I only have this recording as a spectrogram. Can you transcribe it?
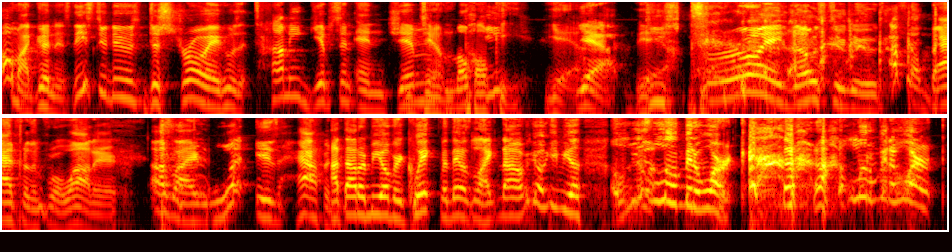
oh my goodness, these two dudes destroyed. Who was it? Tommy Gibson and Jim, Jim Mulkey? Yeah. Yeah, Yeah. destroyed those two dudes. I felt bad for them for a while there. I was like, what is happening? I thought it'd be over quick, but they was like, no, we're gonna give you a, a, a little bit of work. a little bit of work.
